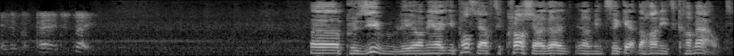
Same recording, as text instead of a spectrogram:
in a prepared state? Uh, presumably, I mean, you possibly have to crush it. I mean, to get the honey to come out.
